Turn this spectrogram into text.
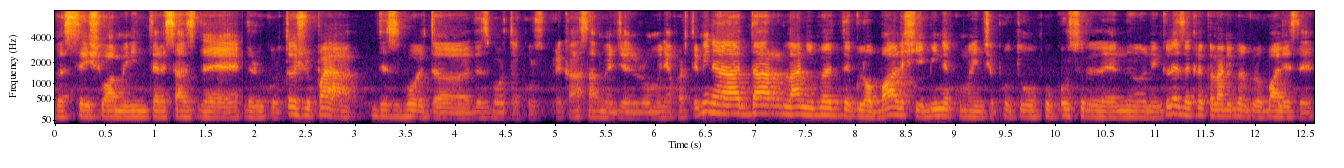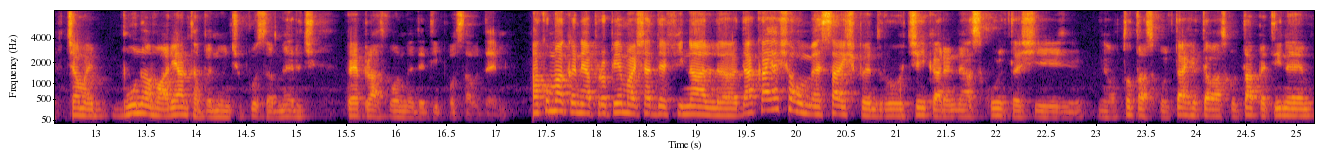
găsești oameni oameni interesați de, de lucrul tău și după aia dezvoltă, dezvoltă cursul. Cred că asta merge în România foarte bine, dar la nivel de global și e bine cum ai început tu cu cursurile în, în engleză, cred că la nivel global este cea mai bună variantă pentru început să mergi pe platforme de tipul sau Udemy. Acum că ne apropiem așa de final, dacă ai așa un mesaj pentru cei care ne ascultă și ne-au tot ascultat și te-au ascultat pe tine în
